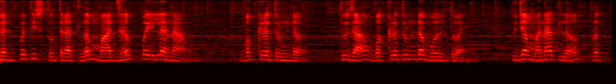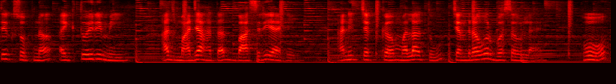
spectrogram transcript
गणपती स्तोत्रातलं माझं पहिलं नाव. वक्रतुंड. तुझा वक्रतुंड बोलतोय. तुझ्या मनातलं प्रत्येक स्वप्न ऐकतोय रे मी. आज माझ्या हातात बासरी आहे. आणि चक्क मला तू चंद्रावर बसवलाय. हो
